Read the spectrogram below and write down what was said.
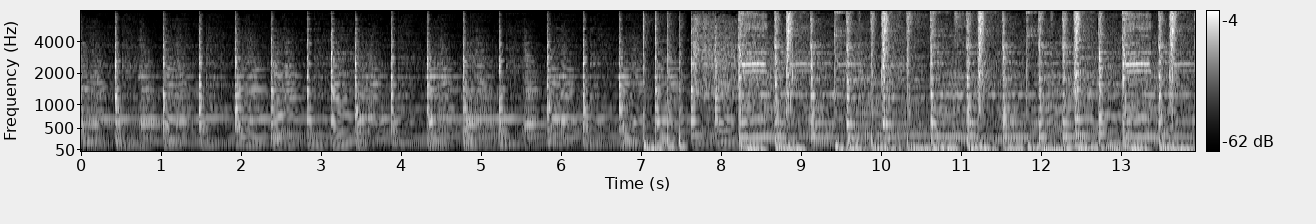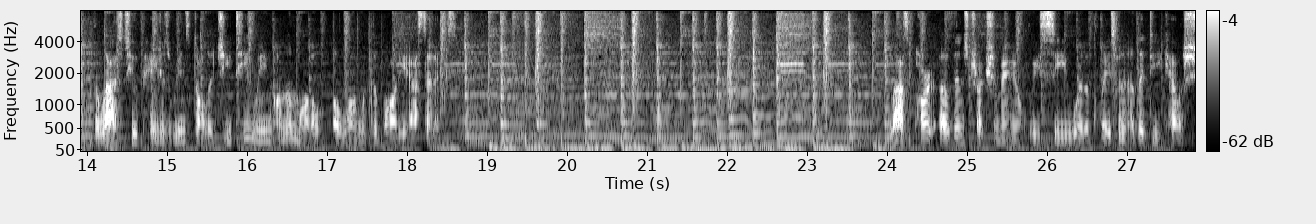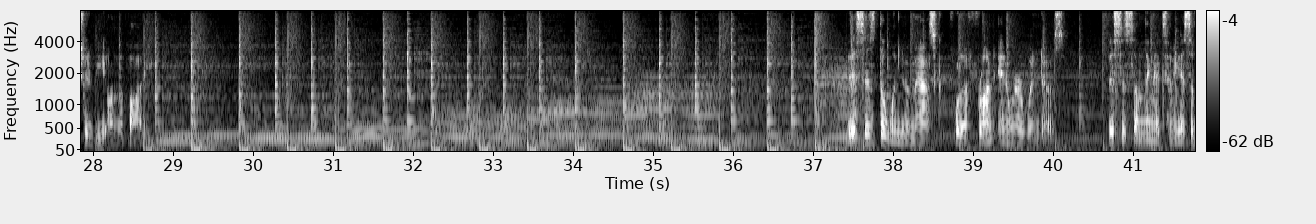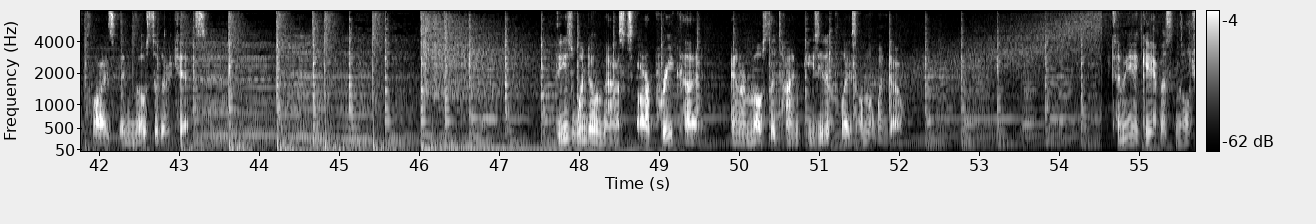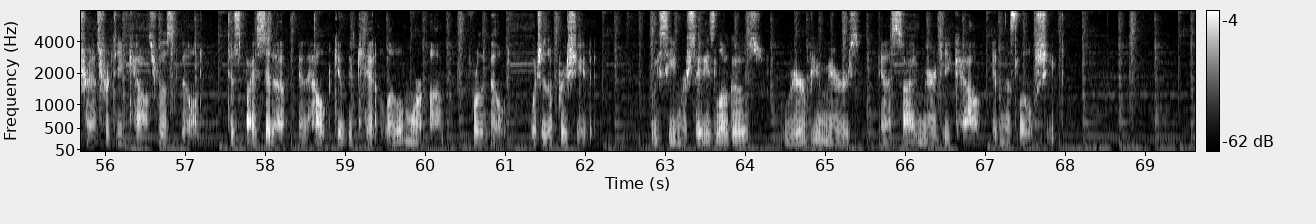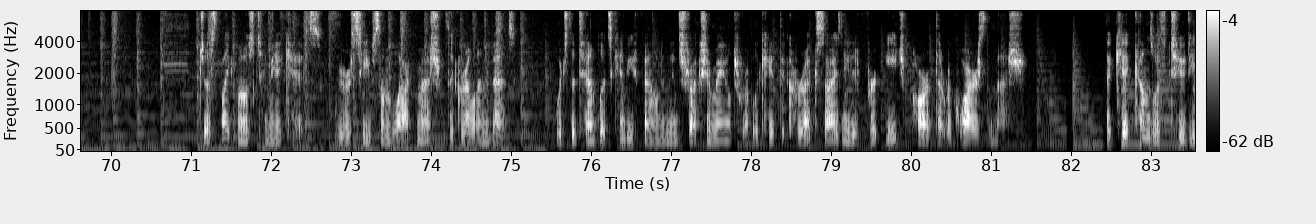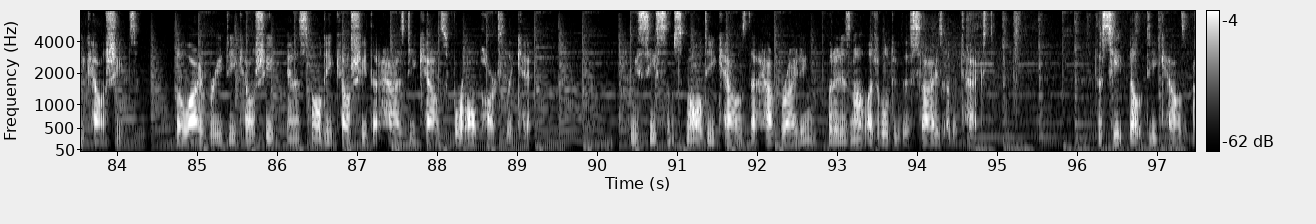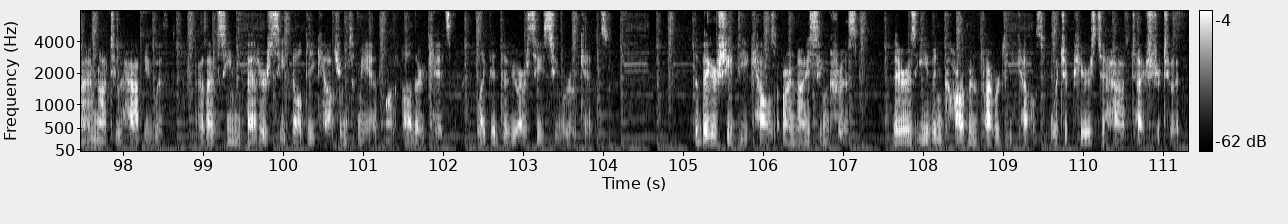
Last two pages we install a GT wing on the model along with the body aesthetics. Last part of the instruction manual, we see where the placement of the decals should be on the body. This is the window mask for the front and rear windows. This is something that Tamiya supplies in most of their kits. These window masks are pre-cut and are most of the time easy to place on the window. Tamiya gave us metal transfer decals for this build to spice it up and help give the kit a little more umph for the build, which is appreciated. We see Mercedes logos, rear view mirrors, and a side mirror decal in this little sheet. Just like most Tamiya kits, we received some black mesh for the grill and vents, which the templates can be found in the instruction manual to replicate the correct size needed for each part that requires the mesh. The kit comes with two decal sheets, the livery decal sheet and a small decal sheet that has decals for all parts of the kit. We see some small decals that have writing, but it is not legible due to the size of the text. The seatbelt decals I am not too happy with, as I've seen better seatbelt decals from Tamiya on other kits like the WRC Subaru kits. The bigger sheet decals are nice and crisp. There is even carbon fiber decals, which appears to have texture to it.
